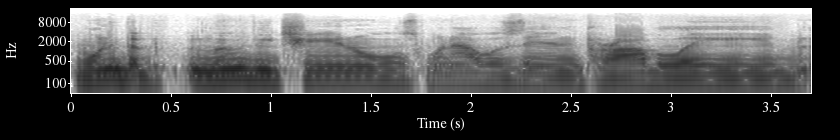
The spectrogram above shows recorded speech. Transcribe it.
one of the movie channels when I was in probably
